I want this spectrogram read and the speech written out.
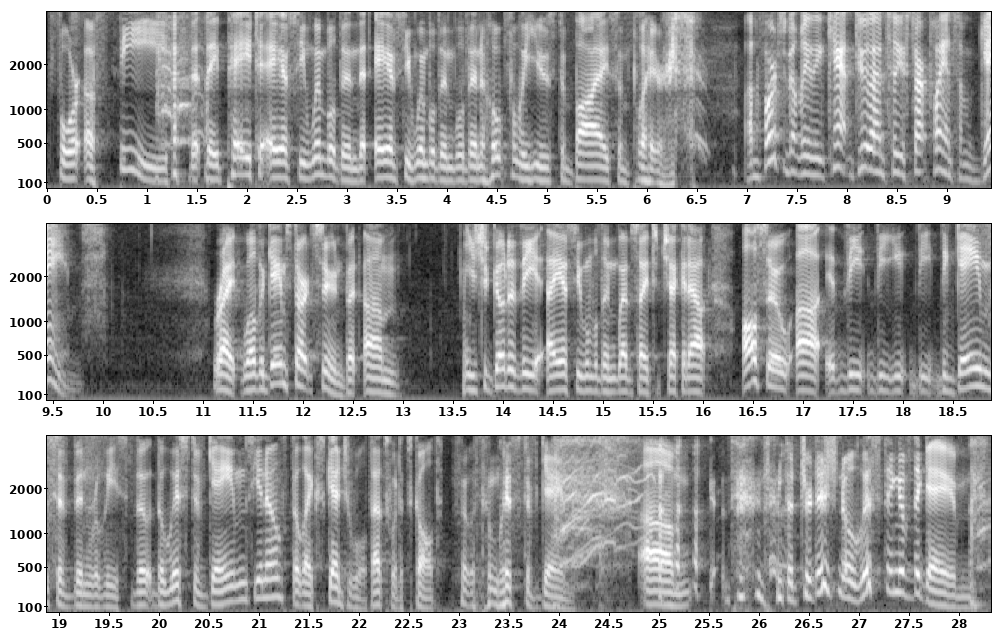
for a fee that they pay to AFC Wimbledon that AFC Wimbledon will then hopefully use to buy some players. Unfortunately, you can't do that until you start playing some games. Right. Well, the game starts soon, but um, you should go to the AFC Wimbledon website to check it out. Also, uh, the, the the the games have been released. The the list of games, you know, the like schedule. That's what it's called. the list of games. um, the traditional listing of the games.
